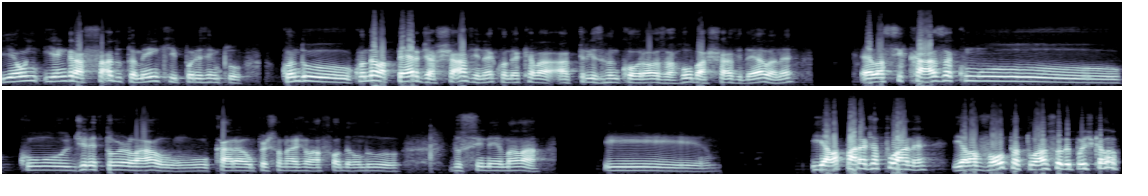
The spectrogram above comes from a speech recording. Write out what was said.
e, é um, e é engraçado também que, por exemplo, quando, quando ela perde a chave, né? Quando aquela atriz rancorosa rouba a chave dela, né? Ela se casa com o com o diretor lá, o, o cara, o personagem lá fodão do, do cinema lá. E e ela para de atuar, né? E ela volta a atuar só depois que ela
